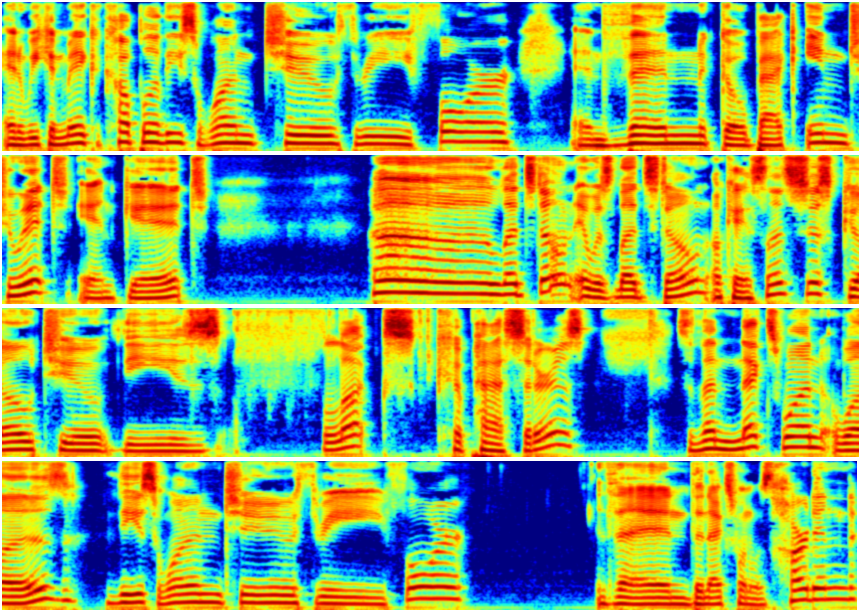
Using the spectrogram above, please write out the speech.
And we can make a couple of these. One, two, three, four. And then go back into it and get uh, leadstone? It was leadstone. Okay, so let's just go to these flux capacitors. So the next one was these one, two, three, four. Then the next one was hardened.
